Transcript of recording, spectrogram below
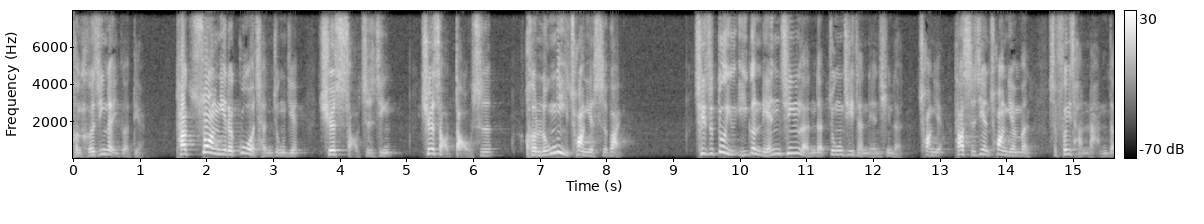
很核心的一个点，他创业的过程中间缺少资金。缺少导师，很容易创业失败。其实，对于一个年轻人的中基层年轻人创业，他实现创业梦是非常难的。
